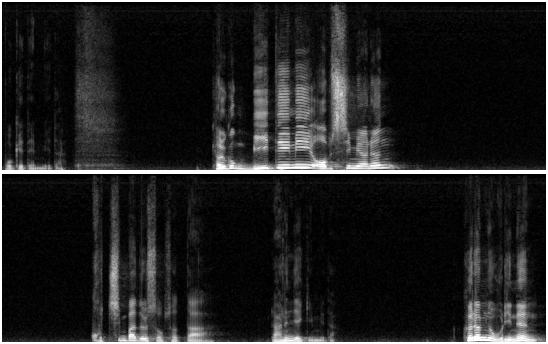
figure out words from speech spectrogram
보게 됩니다. 결국 믿음이 없으면은 고침 받을 수 없었다라는 얘기입니다. 그러면 우리는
